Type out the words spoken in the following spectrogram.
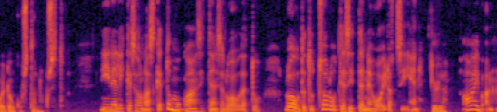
hoidon kustannukset. Niin, eli se on laskettu mukaan sitten se luovutettu, luovutetut solut ja sitten ne hoidot siihen. Kyllä. Aivan.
